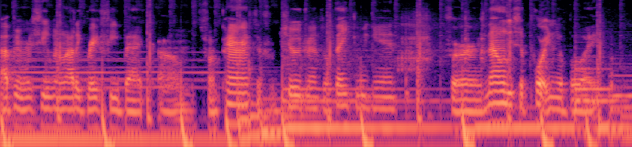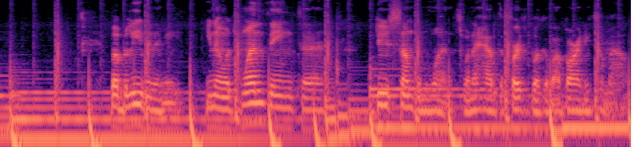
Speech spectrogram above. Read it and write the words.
I've been receiving a lot of great feedback um, from parents and from children. So thank you again for not only supporting your boy, but believing in me. You know, it's one thing to do something once when I have the first book about Barney come out,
